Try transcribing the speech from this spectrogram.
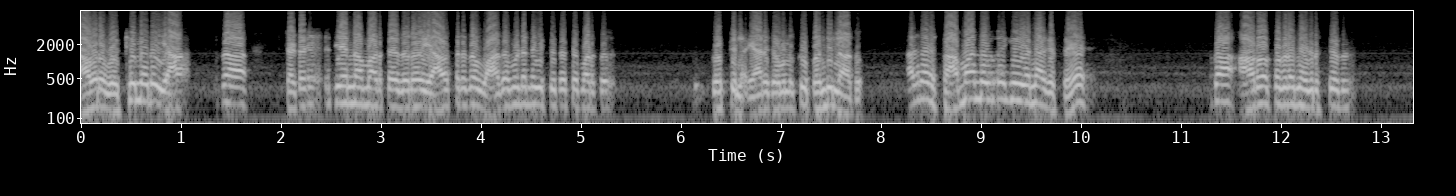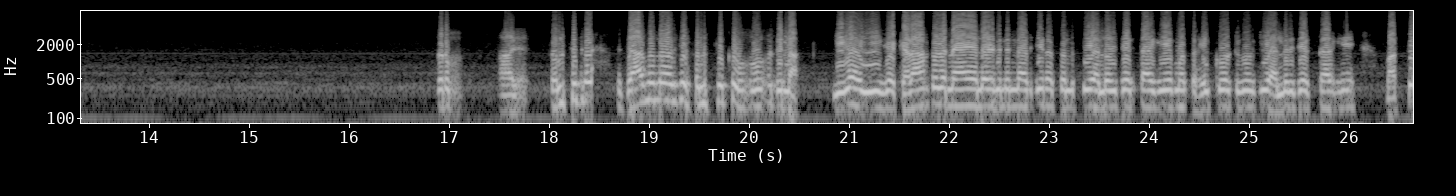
ಅವರ ವಕೀಲರು ಯಾವ ಸ್ಟ್ರಾಟಜಿಯನ್ನ ಮಾಡ್ತಾ ಇದಾರೋ ಯಾವ ತರದ ವಾದ ಮಂಡನೆಗೆ ಸಿದ್ಧತೆ ಮಾಡ್ತಾ ಗೊತ್ತಿಲ್ಲ. ಯಾರ ಗಮನಕ್ಕೂ ಬಂದಿಲ್ಲ ಅದು. ಆದ್ರೆ ಸಾಮಾನ್ಯವಾಗಿ ಏನಾಗುತ್ತೆ ಆರೋಪಗಳನ್ನು ಎದುರಿಸ್ತಿದ್ರು. ಆ, ಸಲ್ಲಿಸಿದ್ರೆ ಜಾಮೀನು ಅರ್ಜಿ ಸಲ್ಲಿಸ್ಲಿಕ್ಕೂ ಹೋಗೋದಿಲ್ಲ ಈಗ ಈಗ ಕೆಳ ಹಂತದ ನ್ಯಾಯಾಲಯದಲ್ಲಿ ಅರ್ಜಿನ ಸಲ್ಲಿಸಿ ಅಲ್ಲಿ ರಿಜೆಕ್ಟ್ ಆಗಿ ಮತ್ತು ಹೈಕೋರ್ಟ್ಗೆ ಹೋಗಿ ಅಲ್ಲಿ ರಿಜೆಕ್ಟ್ ಆಗಿ ಮತ್ತು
